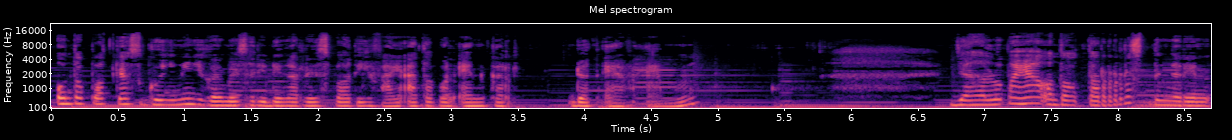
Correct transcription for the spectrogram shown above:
Untuk podcast gue ini juga bisa didengar di Spotify ataupun Anchor.fm. Jangan lupa ya untuk terus dengerin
